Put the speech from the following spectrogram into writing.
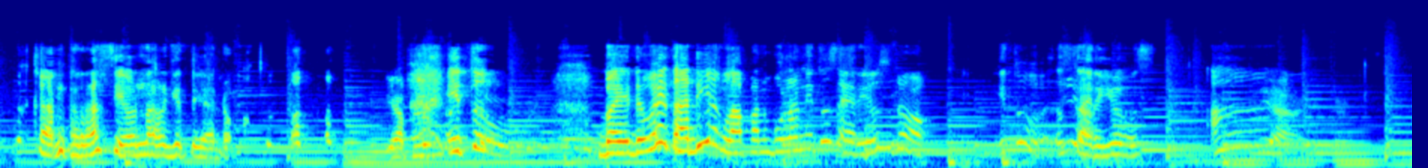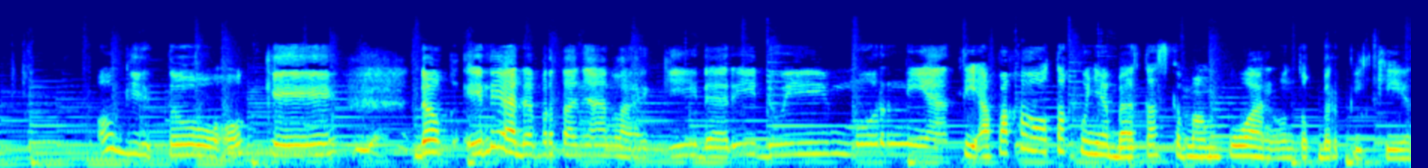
karena rasional gitu ya dok ya belum itu by the way tadi yang 8 bulan itu serius dok itu iya. serius ah iya Oh gitu, oke. Okay. Iya. Dok, ini ada pertanyaan lagi dari Dwi Murniati. Apakah otak punya batas kemampuan untuk berpikir?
